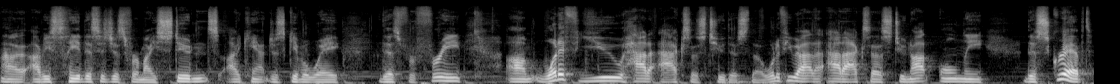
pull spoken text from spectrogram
Uh, obviously, this is just for my students. I can't just give away this for free. Um, what if you had access to this, though? What if you had, had access to not only the script,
